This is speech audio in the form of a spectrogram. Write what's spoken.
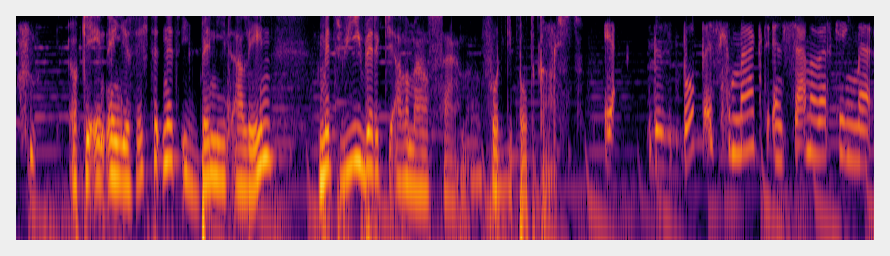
Oké, en je zegt het net, ik ben niet alleen. Met wie werk je allemaal samen voor die podcast? Ja, dus Bob is gemaakt in samenwerking met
